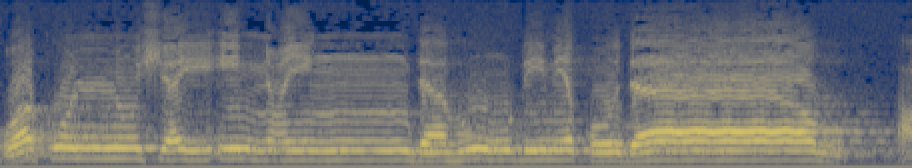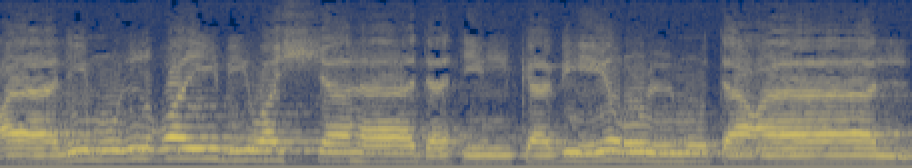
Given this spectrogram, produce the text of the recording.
وكل شيء عنده بمقدار. عالم الغيب والشهادة الكبير المتعال.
